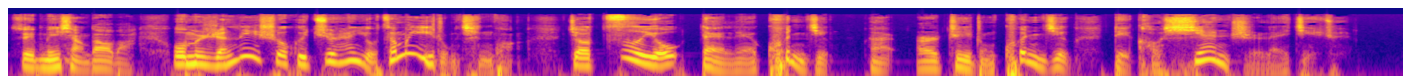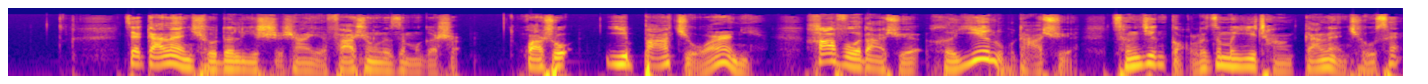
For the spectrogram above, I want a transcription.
所以没想到吧，我们人类社会居然有这么一种情况，叫自由带来困境啊，而这种困境得靠限制来解决。在橄榄球的历史上也发生了这么个事儿。话说，一八九二年，哈佛大学和耶鲁大学曾经搞了这么一场橄榄球赛。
